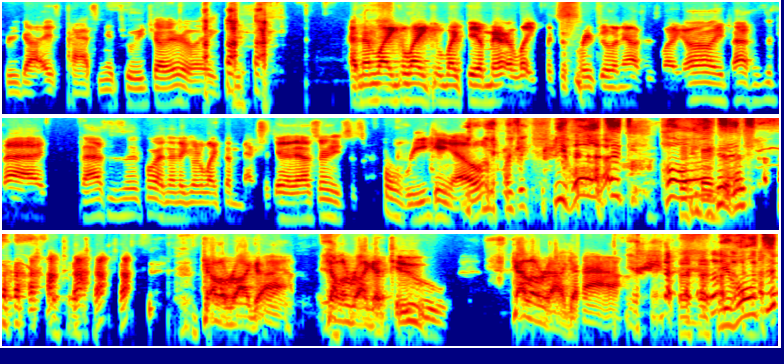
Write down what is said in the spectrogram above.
three guys passing it to each other, like. and then like like like the Amer like like the Springfield announcer's like, oh, he passes it back, passes it for, and then they go to like the Mexican announcer and he's just freaking out. Yeah, I was like, he holds it, holds it. Galarraga, Yeah. Galarraga two, Galarraga. He holds it.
